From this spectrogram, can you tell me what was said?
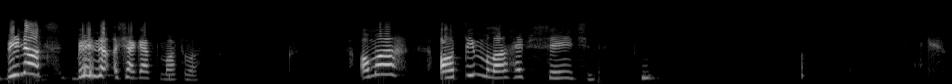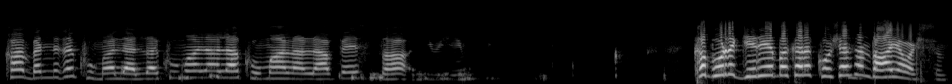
Beni at. Beni şaka atma atma. Ama atlayayım mı lan? Hepsi senin için. Kanka ben neden kumalala kumalala kumalala festa gibiyim. Kanka bu arada geriye bakarak koşarsan daha yavaşsın.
